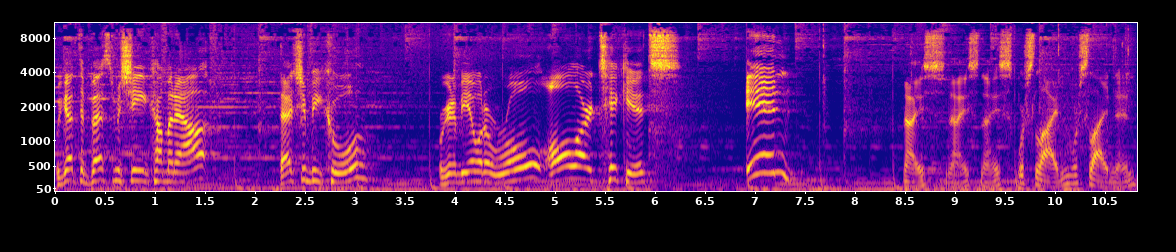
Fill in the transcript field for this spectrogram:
we got the best machine coming out. That should be cool. We're gonna be able to roll all our tickets in. Nice, nice, nice. We're sliding. We're sliding in.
